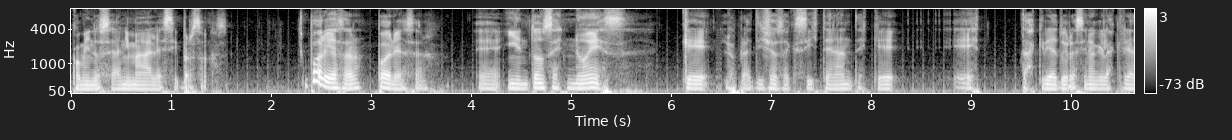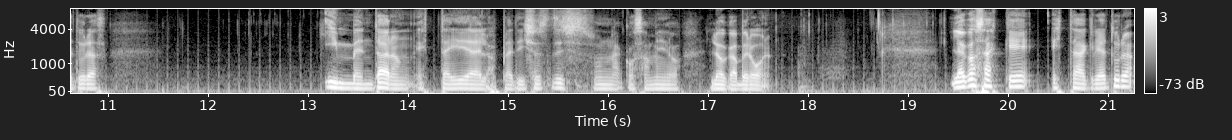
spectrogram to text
Comiéndose animales y personas. Podría ser, podría ser. Eh, y entonces no es que los platillos existen antes que estas criaturas, sino que las criaturas inventaron esta idea de los platillos. Es una cosa medio loca, pero bueno. La cosa es que esta criatura,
